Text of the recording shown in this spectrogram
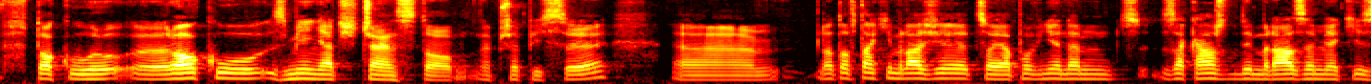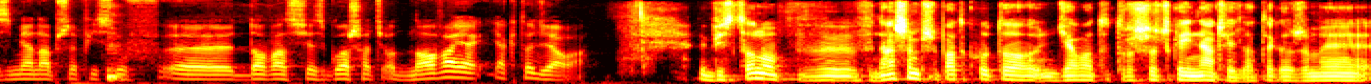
w toku roku zmieniać często przepisy no to w takim razie co, ja powinienem za każdym razem, jak jest zmiana przepisów, e, do Was się zgłaszać od nowa? Jak, jak to działa? Wiesz co, no w, w, naszym przypadku to działa to troszeczkę inaczej, dlatego że my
